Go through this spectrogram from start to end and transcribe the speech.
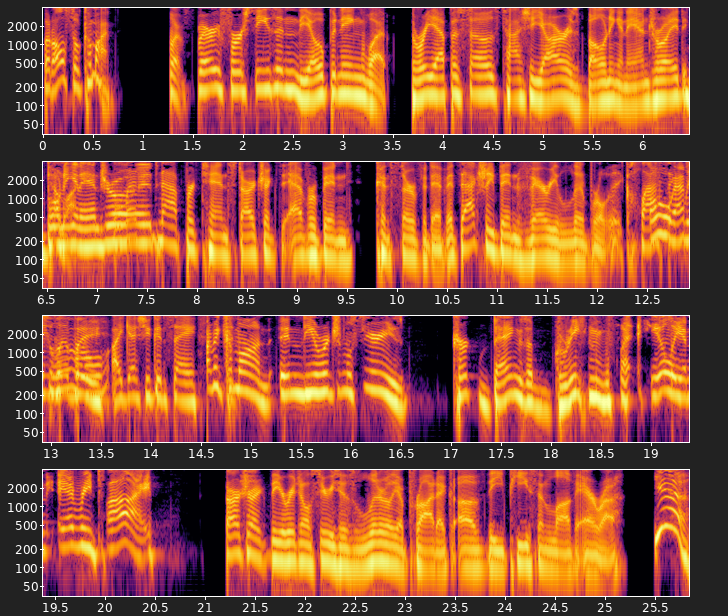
But also, come on. What very first season, the opening, what three episodes? Tasha Yar is boning an android. Boning an android? Let's not pretend Star Trek's ever been conservative. It's actually been very liberal, classically Oh, absolutely. liberal. I guess you could say. I mean, come on. In the original series, Kirk bangs a green alien every time. Star Trek, the original series, is literally a product of the peace and love era. Yeah.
